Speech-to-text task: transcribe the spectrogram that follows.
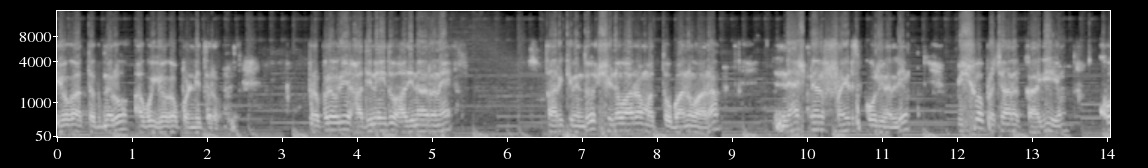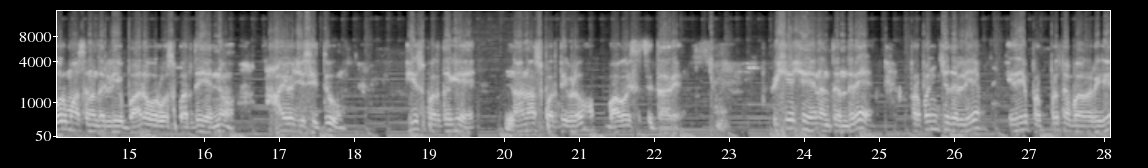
ಯೋಗ ತಜ್ಞರು ಹಾಗೂ ಯೋಗ ಪಂಡಿತರು. ಫೆಬ್ರವರಿ ಹದಿನೈದು, ಹದಿನಾರನೇ ತಾರೀಕಿನಂದು ಶನಿವಾರ ಮತ್ತು ಭಾನುವಾರ ನ್ಯಾಷನಲ್ ಫ್ರೈಡ್ ಸ್ಕೂಲಿನಲ್ಲಿ ವಿಶ್ವ ಪ್ರಚಾರಕ್ಕಾಗಿ ಕೋರ್ಮಾಸನದಲ್ಲಿ ಭಾರ ಹೊರುವ ಸ್ಪರ್ಧೆಯನ್ನು ಆಯೋಜಿಸಿದ್ದು, ಈ ಸ್ಪರ್ಧೆಗೆ ನಾನಾ ಸ್ಪರ್ಧಿಗಳು ಭಾಗವಹಿಸುತ್ತಿದ್ದಾರೆ. ವಿಶೇಷ ಏನಂತಂದರೆ, ಪ್ರಪಂಚದಲ್ಲಿ ಇದೇ ಪ್ರಪ್ರಥಮ ಬಾರಿಗೆ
